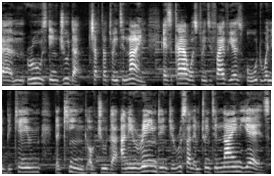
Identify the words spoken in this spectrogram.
um, rules in Judah, chapter 29. Ezekiah was 25 years old when he became the king of Judah, and he reigned in Jerusalem 29 years.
